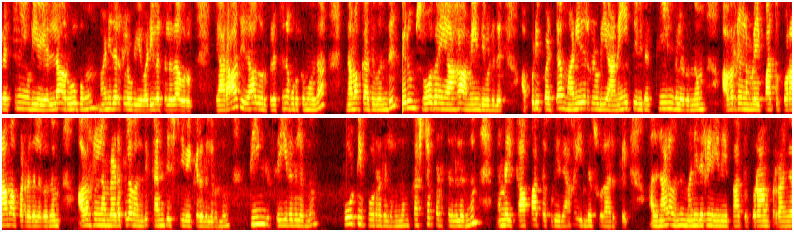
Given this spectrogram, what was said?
பிரச்சனையுடைய எல்லா ரூபமும் மனிதர்களுடைய வடிவத்துல தான் வரும். யாராவது ஏதாவது ஒரு பிரச்சனை கொடுக்கும்போது தான் நமக்கு அது வந்து பெரும் சோதனையாக அமைந்து விடுது. அப்படிப்பட்ட மனிதர்களுடைய அனைத்து வித தீங்கிலிருந்தும் அவர்கள் நம்மளை பார்த்து பொறாமப்படுறதுல இருந்தும் அவர்கள் நம்ம இடத்துல வந்து கண் திருஷ்டி வைக்கிறதுல இருந்தும் தீங்கு செய்யறதுல இருந்தும் போட்டி போடுறதுல இருந்தும் கஷ்டப்படுத்துறதுல இருந்தும் நம்மளை காப்பாற்றக்கூடியதாக இந்த சூறா இருக்கு. அதனால வந்து மனிதர்கள் என்னை பார்த்து பொறாமப்படுறாங்க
